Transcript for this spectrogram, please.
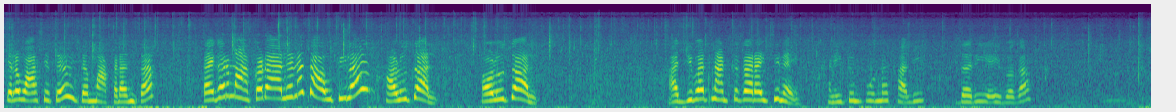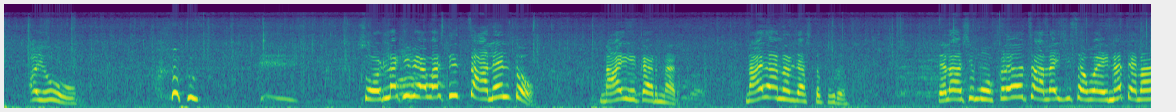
त्याला वास येतोय हो इथं माकडांचा. टायगर माकड आले ना चावतीला? हळू चाल हळू चाल. अजिबात नाटकं करायची नाही. आणि इथून पूर्ण खाली दरी आहे बघा. अयो! सोडला की व्यवस्थित चालेल तो. नाही हे करणार. नाही जाणार जास्त पुढं त्याला अशी मोकळं चालायची सवय ना त्याला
